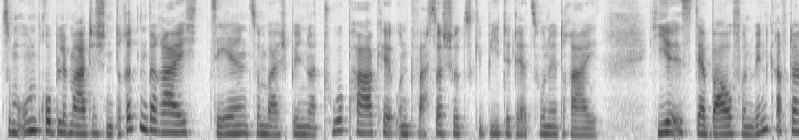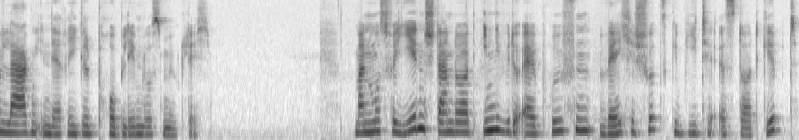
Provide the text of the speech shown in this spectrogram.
Zum unproblematischen dritten Bereich zählen zum Beispiel Naturparke und Wasserschutzgebiete der Zone 3. Hier ist der Bau von Windkraftanlagen in der Regel problemlos möglich. Man muss für jeden Standort individuell prüfen, welche Schutzgebiete es dort gibt,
